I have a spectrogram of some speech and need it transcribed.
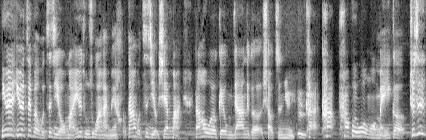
因为因为这本我自己有买，因为图书馆还没有，当然我自己有先买，然后我有给我们家那个小侄女看，她她会问我每一个，就是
